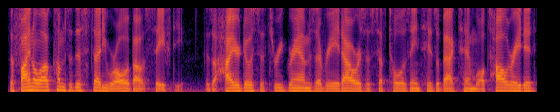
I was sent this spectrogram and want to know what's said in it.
The final outcomes of this study were all about safety. Is a higher dose of 3 grams every 8 hours of ceftolozane tazobactam well tolerated,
